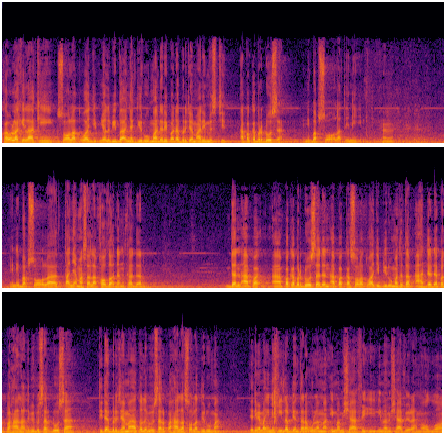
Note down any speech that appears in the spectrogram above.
Kalau laki-laki sholat wajibnya lebih banyak di rumah daripada berjamaah di masjid, apakah berdosa? Ini bab sholat ini. Ini bab sholat, tanya masalah qadha dan qadar. Dan apa, apakah berdosa dan apakah sholat wajib di rumah tetap ada dapat pahala? Lebih besar dosa tidak berjamaah atau lebih besar pahala sholat di rumah? Jadi memang ini khilaf di antara ulama. Imam Syafi'i, Imam Syafi'i rahimahullah,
